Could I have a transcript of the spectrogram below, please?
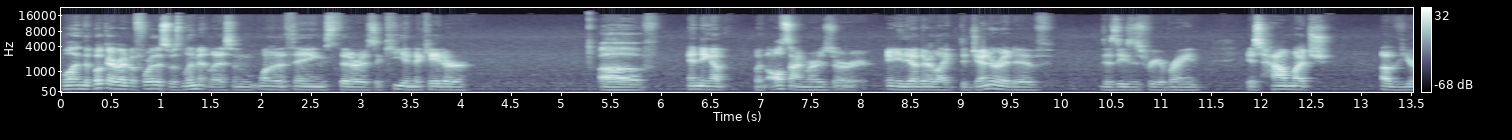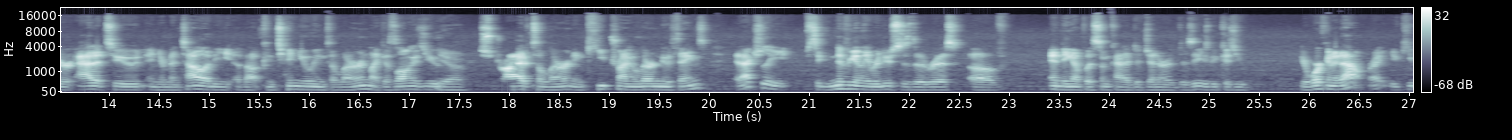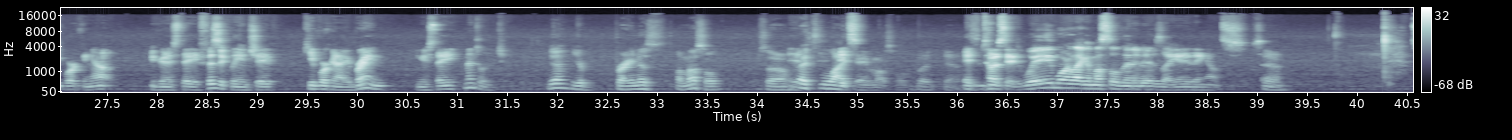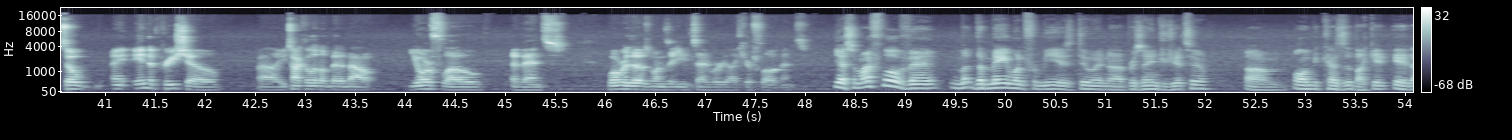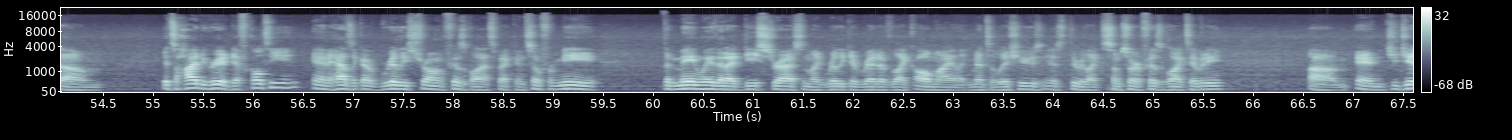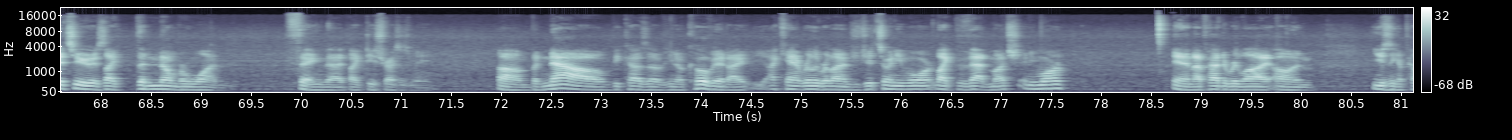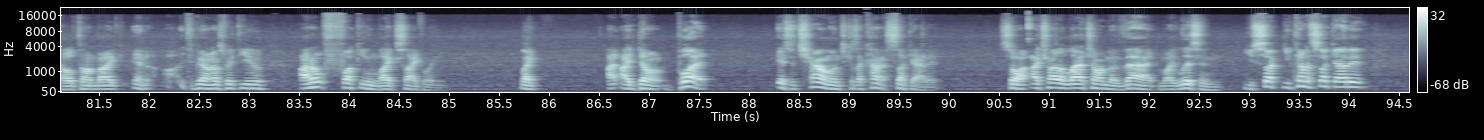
Well, in the book I read before this was Limitless, and one of the things that is a key indicator of ending up with Alzheimer's or any of the other like degenerative diseases for your brain is how much of your attitude and your mentality about continuing to learn. Like as long as you yeah, strive to learn and keep trying to learn new things, it actually significantly reduces the risk of ending up with some kind of degenerative disease because you you're working it out, right? You keep working out, you're going to stay physically in shape. Keep working on your brain, going to stay mentally shape. yeah, your brain is a muscle, so Yeah, it's like it's- a muscle, but yeah, It's, way more like a muscle than it is like anything else. So, yeah. so in the pre-show, uh, you talked a little bit about your flow events. What were those ones that you said were like your flow events? Yeah, so my flow event, the main one for me is doing uh, Brazilian Jiu Jitsu, um, only because it, like it, it um, it's a high degree of difficulty and it has like a really strong physical aspect. And so for me, the main way that I de stress and like really get rid of like all my like mental issues is through like some sort of physical activity. Um, and Jiu Jitsu is like the number one thing that like de stresses me. Um, but now because of you know COVID, I I can't really rely on Jiu Jitsu anymore like that much anymore and I've had to rely on using a Peloton bike. And uh, to be honest with you, I don't fucking like cycling. Like, I, I don't. But it's a challenge because I kind of suck at it. So I, I try to latch on to that. I'm like, listen, you suck. You kind of suck at it.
